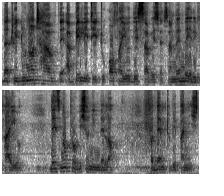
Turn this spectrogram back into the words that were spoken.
that we do not have the ability to offer you these services and then they refer you, there is no provision in the law for them to be punished.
